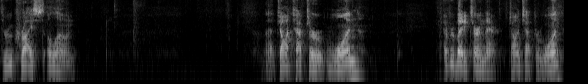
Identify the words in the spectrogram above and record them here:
Through Christ alone. Uh, John chapter 1. Everybody turn there. John chapter 1.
